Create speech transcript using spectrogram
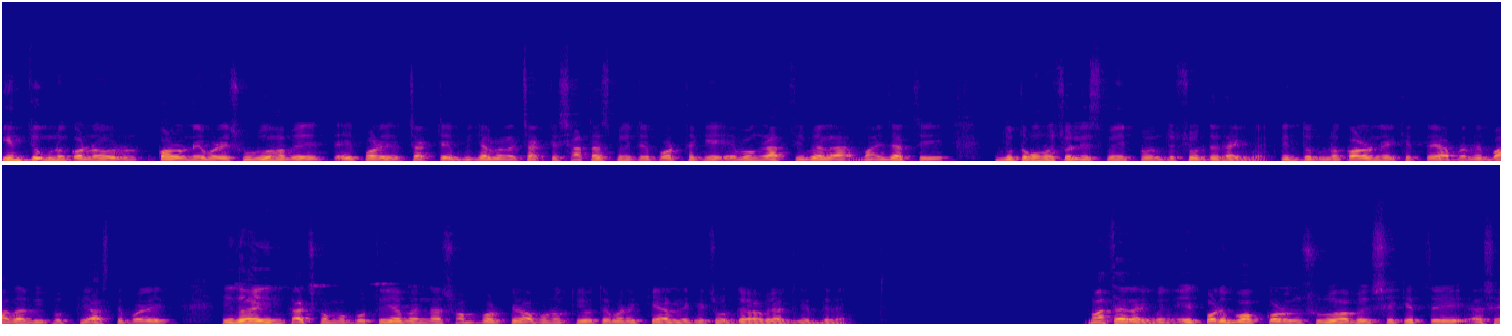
কিন্তু করণ এবারে শুরু হবে এরপরে চারটে, বিকালবেলা চারটে সাতাশ মিনিটের পর থেকে এবং রাত্রিবেলা মাঝরাত্রি দুটো উনচল্লিশ মিনিট পর্যন্ত চলতে থাকবে। কিন্তু করণের ক্ষেত্রে আপনাদের বাধা বিপত্তি আসতে পারে। হৃদয়হীন কাজকর্ম করতে যাবেন না। সম্পর্কের অবনতি হতে পারে। খেয়াল রেখে চলতে হবে আজকের দিনে। মাথায় রাখবেন। এরপরে ববকরণ শুরু হবে। সেক্ষেত্রে সে,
